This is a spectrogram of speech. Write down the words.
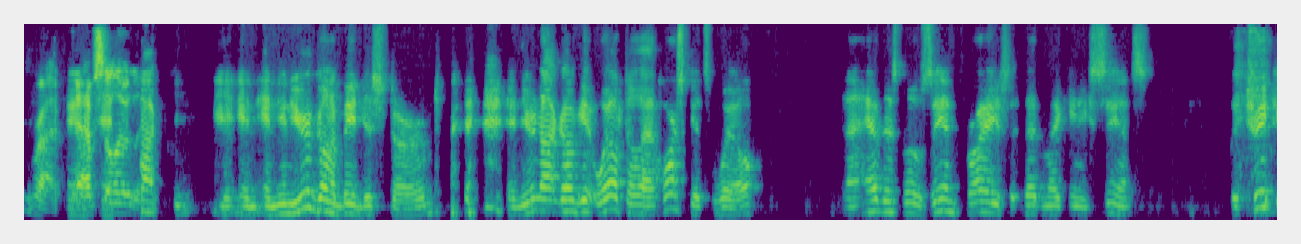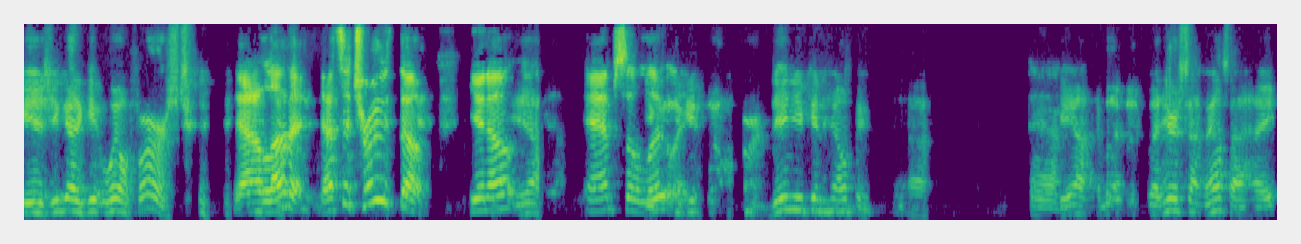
Right. And- Absolutely. And, and, and then you're going to be disturbed and you're not going to get well till that horse gets well. And I have this little Zen phrase that doesn't make any sense. The trick is you got to get well first. Yeah, I love it. That's the truth, though. You know, yeah. Absolutely. get well. Then you can help him. Uh, Yeah. Yeah, but but here's something else I hate.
